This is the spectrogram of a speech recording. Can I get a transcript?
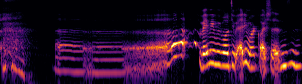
uh, maybe we won't do any more questions.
